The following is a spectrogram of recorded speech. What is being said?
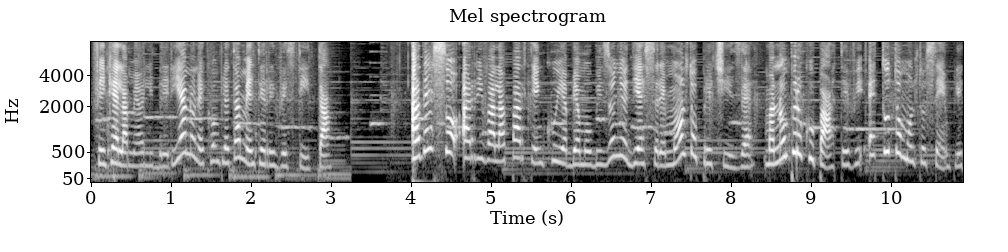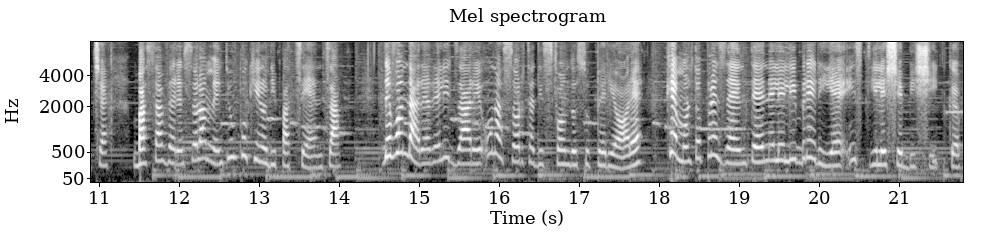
finché la mia libreria non è completamente rivestita. Adesso arriva la parte in cui abbiamo bisogno di essere molto precise, ma non preoccupatevi, è tutto molto semplice, basta avere solamente un pochino di pazienza. Devo andare a realizzare una sorta di sfondo superiore che è molto presente nelle librerie in stile shabby chic.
